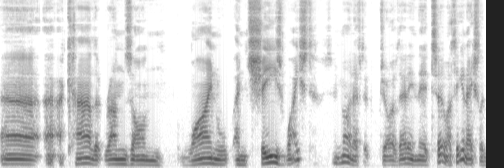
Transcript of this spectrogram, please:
uh, a a car that runs on wine and cheese waste? So he might have to drive that in there too. I think it actually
